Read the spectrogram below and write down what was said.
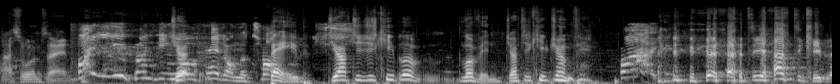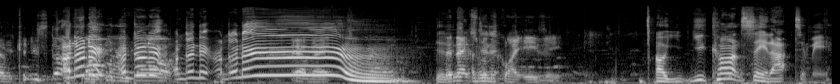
That's all I'm saying. why are you banging you- your head on the top? Babe, do you have to just keep lo- loving? Do you have to keep jumping? Why? Do you have to keep loving? Can you stop? I don't Oh know. my I don't know. I don't know. I don't know. Did The it. next I did one's it. quite easy. Oh, you, you can't say that to me.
